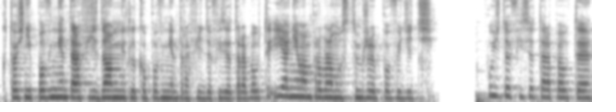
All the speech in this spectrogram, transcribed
ktoś nie powinien trafić do mnie, tylko powinien trafić do fizjoterapeuty i ja nie mam problemu z tym, żeby powiedzieć pójść do fizjoterapeuty.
